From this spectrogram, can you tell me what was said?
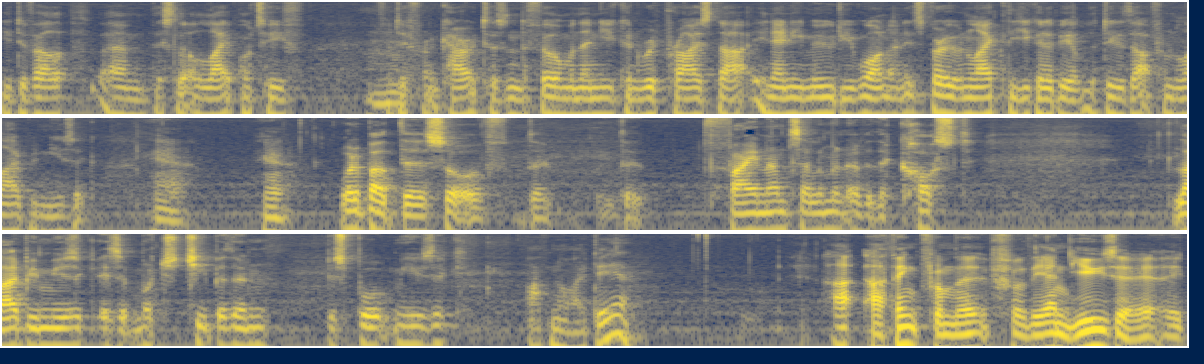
you develop um, this little leitmotif for Mm. different characters in the film, and then you can reprise that in any mood you want. And it's very unlikely you're going to be able to do that from library music. Yeah, yeah. What about the sort of the the finance element of it, the cost? Library music is it much cheaper than bespoke music? I've no idea. I, I think from the for the end user, it,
